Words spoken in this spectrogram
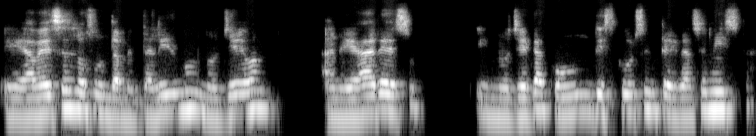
Eh, a veces los fundamentalismos nos llevan a negar eso y nos llega con un discurso integracionista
